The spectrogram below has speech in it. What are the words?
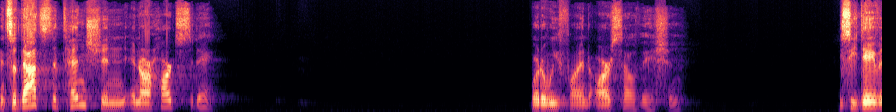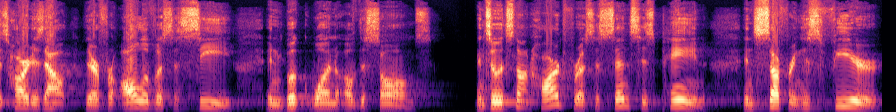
And so that's the tension in our hearts today. Where do we find our salvation? You see, David's heart is out there for all of us to see in book one of the Psalms. And so it's not hard for us to sense his pain and suffering, his fear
